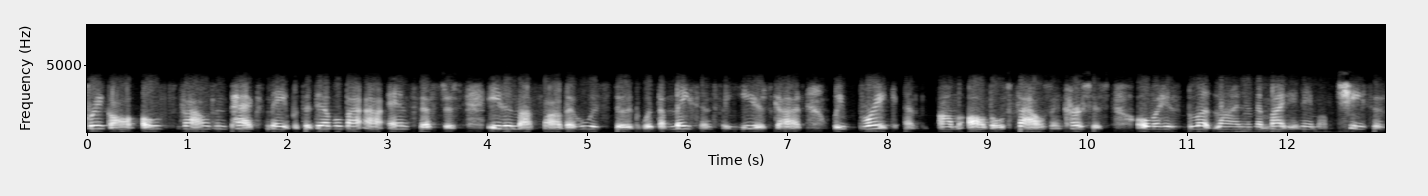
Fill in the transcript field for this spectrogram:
break all oaths, vows, and pacts made with the devil by our ancestors. Even my father, who has stood with the Masons for years, God, we break um, all those vows and curses over his bloodline in the mighty name of Jesus.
